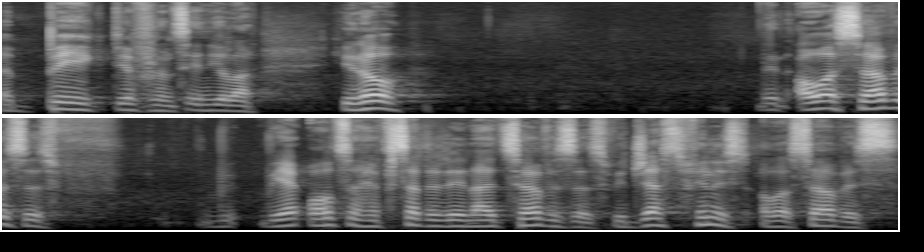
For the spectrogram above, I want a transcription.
A big difference in your life. You know, in our services, we also have Saturday night services. We just finished our service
